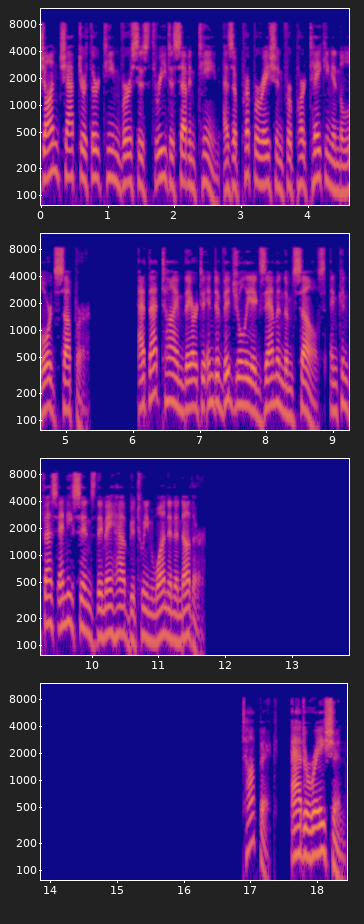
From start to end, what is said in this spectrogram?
John chapter 13 verses 3 to 17 as a preparation for partaking in the Lord's Supper. At that time they are to individually examine themselves, and confess any sins they may have between one and another. Adoration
